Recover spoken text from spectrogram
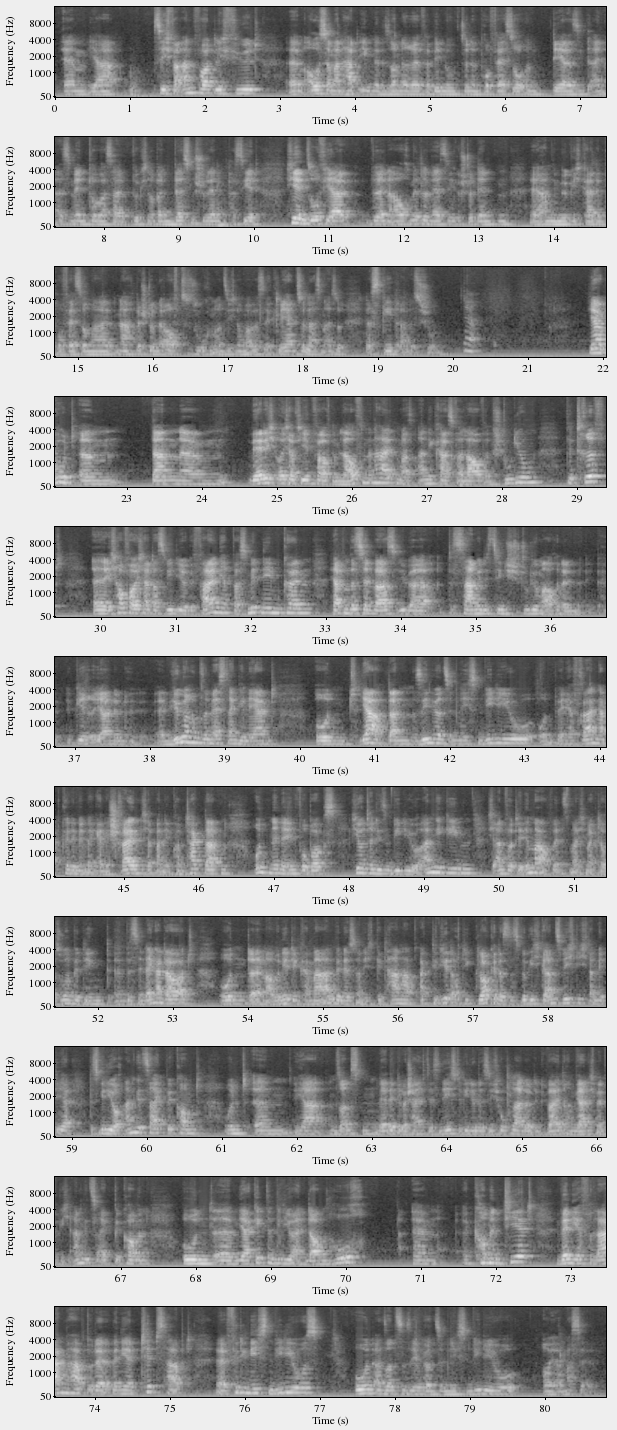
ähm, ja, sich verantwortlich fühlt, ähm, außer man hat eben eine besondere Verbindung zu einem Professor und der sieht einen als Mentor, was halt wirklich nur bei den besten Studenten passiert. Hier in Sofia werden auch mittelmäßige Studenten, äh, haben die Möglichkeit, den Professor mal nach der Stunde aufzusuchen und sich nochmal was erklären zu lassen. Also das geht alles schon. Ja. Ja gut, ähm, dann ähm, werde ich euch auf jeden Fall auf dem Laufenden halten, was Annikas Verlauf im Studium betrifft. Äh, ich hoffe, euch hat das Video gefallen, ihr habt was mitnehmen können, ihr habt ein bisschen was über das zahnmedizinische Studium auch in den, ja, in den jüngeren Semestern gelernt. Und ja, dann sehen wir uns im nächsten Video. Und wenn ihr Fragen habt, könnt ihr mir immer gerne schreiben. Ich habe meine Kontaktdaten unten in der Infobox hier unter diesem Video angegeben. Ich antworte immer, auch wenn es manchmal klausurenbedingt ein bisschen länger dauert. Und ähm, abonniert den Kanal, wenn ihr es noch nicht getan habt. Aktiviert auch die Glocke, das ist wirklich ganz wichtig, damit ihr das Video auch angezeigt bekommt. Und ähm, ja, ansonsten werdet ihr wahrscheinlich das nächste Video, das ich hochlade oder die weiteren gar nicht mehr wirklich angezeigt bekommen. Und ähm, ja, gebt dem Video einen Daumen hoch, ähm, kommentiert, wenn ihr Fragen habt oder wenn ihr Tipps habt äh, für die nächsten Videos. Und ansonsten sehen wir uns im nächsten Video. Euer Marcel.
